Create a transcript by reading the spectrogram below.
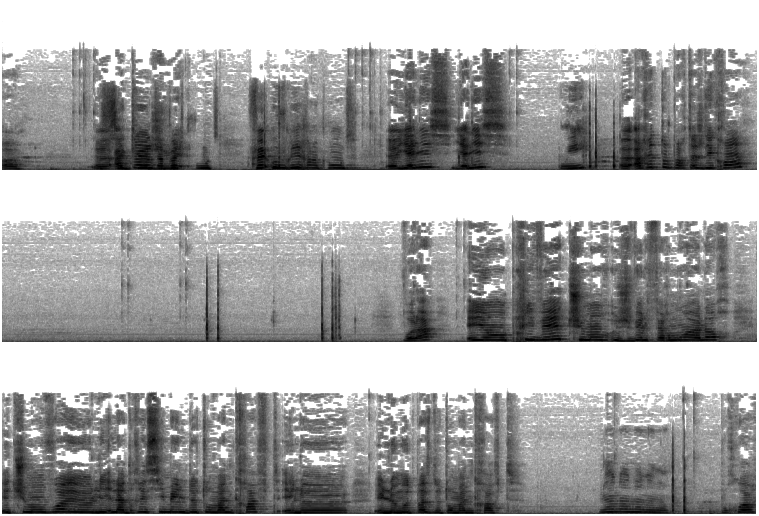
Oh euh, C'est Attends, que je t'as pas vais... de compte. Fais ouvrir un compte. Euh, Yanis, Yanis Oui. euh, Arrête ton partage d'écran Voilà. Et en privé, tu. Je vais le faire moi alors. Et tu m'envoies euh, l'adresse email de ton Minecraft et le... et le mot de passe de ton Minecraft. Non, non, non, non, non. Pourquoi?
